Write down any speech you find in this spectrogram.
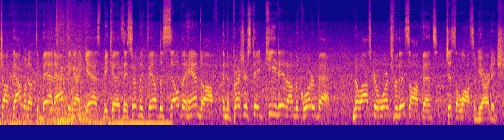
Chalk that one up to bad acting, I guess, because they certainly failed to sell the handoff, and the pressure stayed keyed in on the quarterback. No Oscar awards for this offense, just a loss of yardage.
